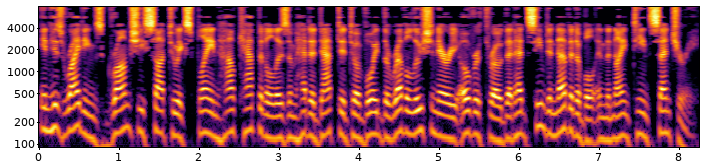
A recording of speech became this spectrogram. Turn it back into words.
In his writings Gramsci sought to explain how capitalism had adapted to avoid the revolutionary overthrow that had seemed inevitable in the 19th century.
